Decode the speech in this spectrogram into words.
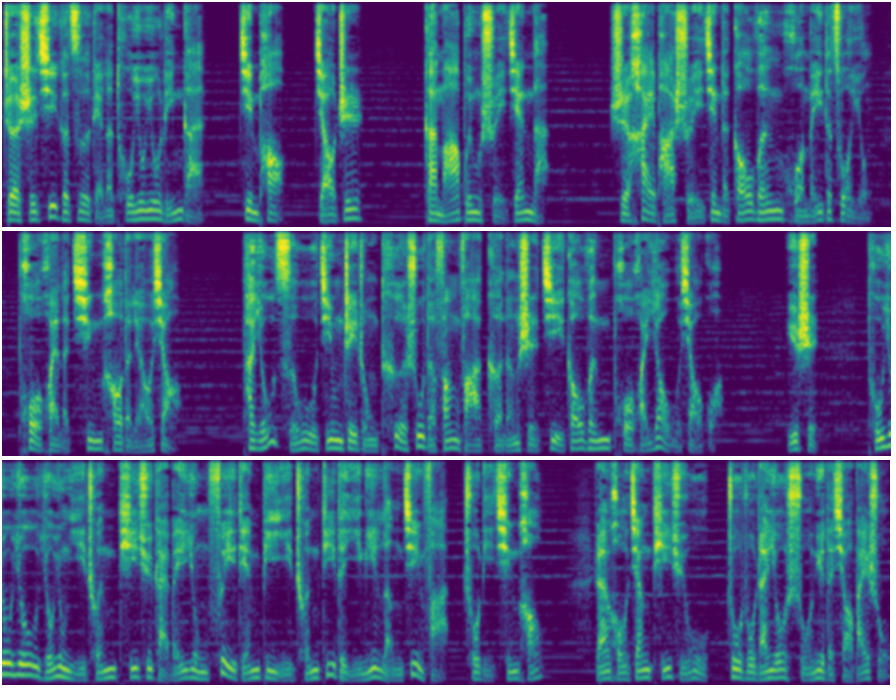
这十七个字给了屠呦呦灵感。浸泡、搅汁，干嘛不用水煎呢？是害怕水煎的高温或酶的作用破坏了青蒿的疗效。他由此误即用这种特殊的方法，可能是既高温破坏药物效果。于是，屠呦呦由用乙醇提取改为用沸点比乙醇低的乙醚冷浸法处理青蒿，然后将提取物注入染有鼠疟的小白鼠，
